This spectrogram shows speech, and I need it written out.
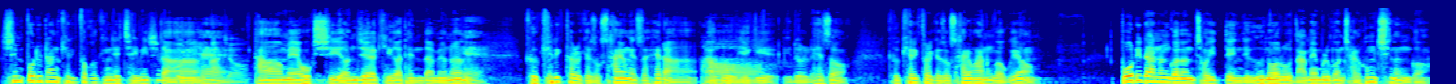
심볼이라는 캐릭터가 굉장히 재밌다. 심볼이 네. 다음에 혹시 연재할 기회가 된다면은 네. 그 캐릭터를 계속 사용해서 해라라고 아. 얘기를 해서 그 캐릭터를 계속 사용하는 거고요. 볼이라는 거는 저희 때 이제 은어로 남의 물건 잘 훔치는 거.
